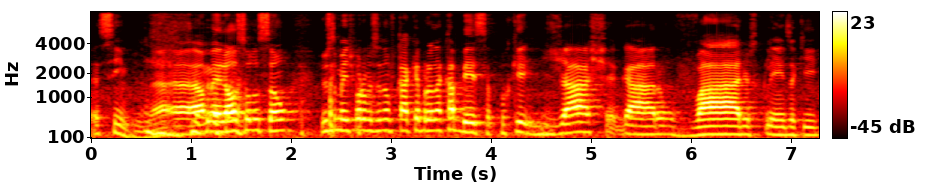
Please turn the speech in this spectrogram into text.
É simples, né? É a melhor solução justamente para você não ficar quebrando a cabeça, porque já chegaram vários clientes aqui.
